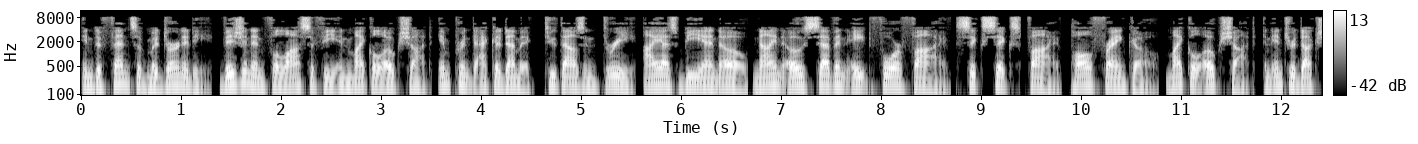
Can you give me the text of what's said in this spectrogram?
In Defense of Modernity, Vision and Philosophy in Michael Oakeshott Imprint Academic, 2003, ISBN 0-907845-66-5 Paul Franco, Michael Oakeshott, An Introduction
